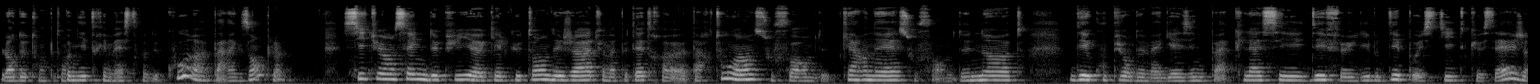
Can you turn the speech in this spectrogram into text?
lors de ton premier trimestre de cours, par exemple. Si tu enseignes depuis euh, quelques temps déjà, tu en as peut-être euh, partout, hein, sous forme de carnet, sous forme de notes, des coupures de magazines pas classées, des feuilles libres, des post-it, que sais-je.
